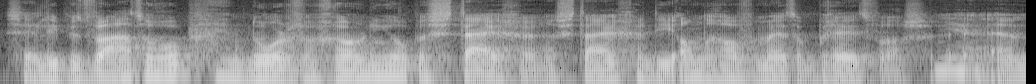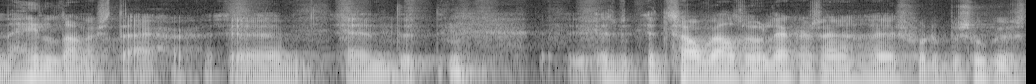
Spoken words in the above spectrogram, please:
Zij liep het water op in het noorden van Groningen op een steiger. Een steiger die anderhalve meter breed was. En een hele lange steiger. Uh, en de, het, het, zou wel zo lekker zijn geweest voor de bezoekers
